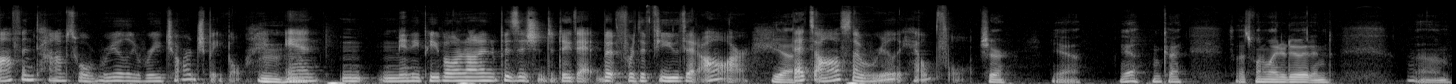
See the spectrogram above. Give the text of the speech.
oftentimes will really recharge people. Mhm. And m- many people are not in a position to do that. But for the few that are, Yeah. that's also really helpful. Sure. Yeah. Yeah. Okay. So that's one way to do it, and um,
